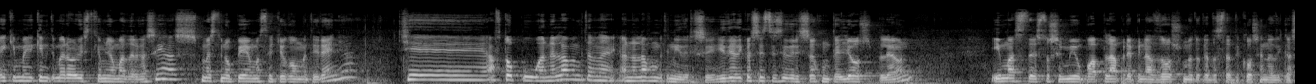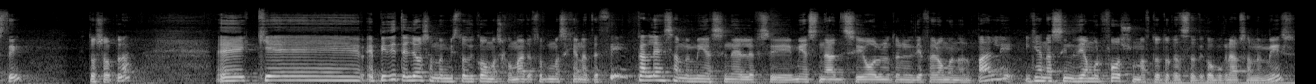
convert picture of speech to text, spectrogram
Εκείνη τη μέρα ορίστηκε μια ομάδα εργασίας, μες στην οποία είμαστε και εγώ με τη Ρένια. Και αυτό που αναλάβαμε ήταν να αναλάβουμε την ίδρυση. Οι διαδικασίες της ίδρυσης έχουν τελειώσει πλέον. Είμαστε στο σημείο που απλά πρέπει να δώσουμε το καταστατικό σε ένα δικαστή. Τόσο απλά. Ε, και επειδή τελειώσαμε εμείς το δικό μας κομμάτι, αυτό που μας είχε ανατεθεί, καλέσαμε μια συνέλευση, μια συνάντηση όλων των ενδιαφερόμενων πάλι για να συνδιαμορφώσουμε αυτό το καταστατικό που γράψαμε εμείς,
